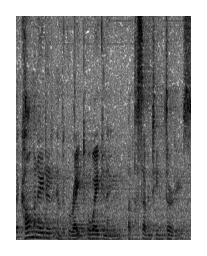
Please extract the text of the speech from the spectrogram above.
that culminated in the Great Awakening of the 1730s.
